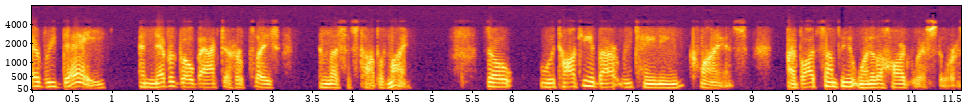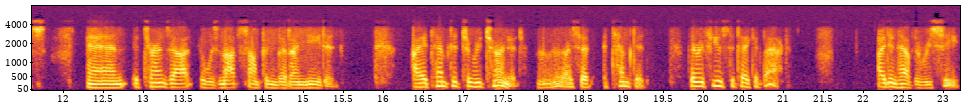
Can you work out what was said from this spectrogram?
every day and never go back to her place unless it's top of mind. So we're talking about retaining clients. I bought something at one of the hardware stores and it turns out it was not something that I needed. I attempted to return it. Uh, I said attempted. They refused to take it back. I didn't have the receipt.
